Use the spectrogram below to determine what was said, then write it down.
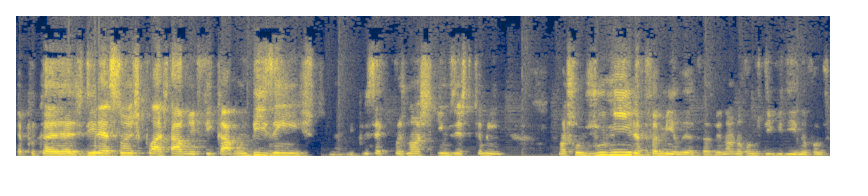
é porque as direções que lá estavam e ficavam dizem isto. Né? E por isso é que depois nós seguimos este caminho. Nós fomos unir a família, tá nós não fomos dividir, não fomos,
